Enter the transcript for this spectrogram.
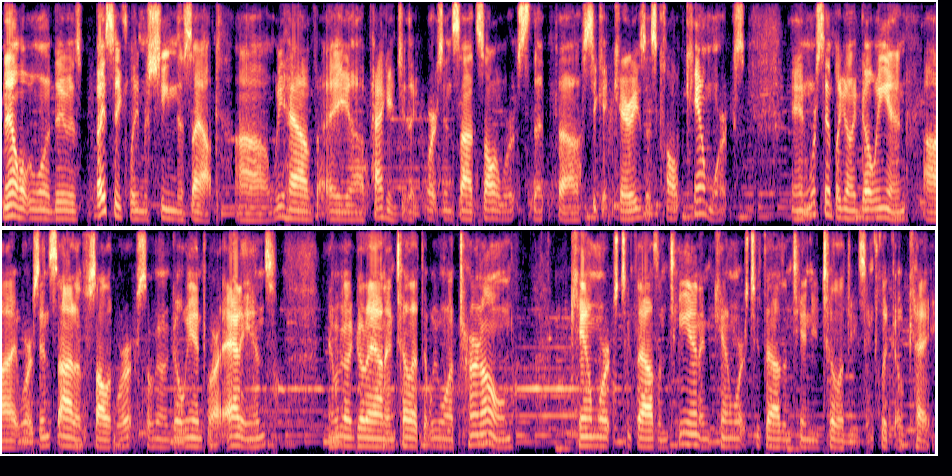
now what we want to do is basically machine this out. Uh, we have a uh, package that works inside SOLIDWORKS that uh, Secant carries. It's called CAMWorks. And we're simply going to go in. It works inside of SOLIDWORKS. So we're going to go into our add-ins and we're going to go down and tell it that we want to turn on CAMWorks 2010 and CAMWorks 2010 utilities and click OK.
